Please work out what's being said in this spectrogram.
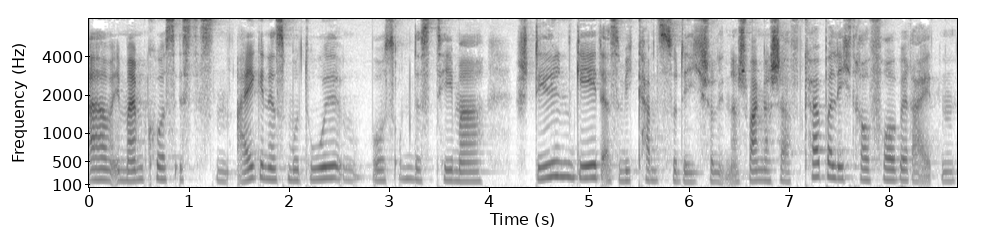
Ähm, in meinem Kurs ist es ein eigenes Modul, wo es um das Thema Stillen geht. Also wie kannst du dich schon in der Schwangerschaft körperlich darauf vorbereiten?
